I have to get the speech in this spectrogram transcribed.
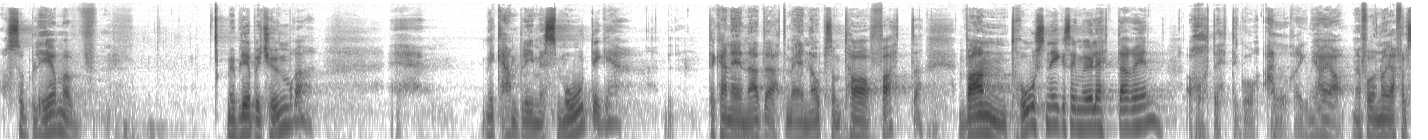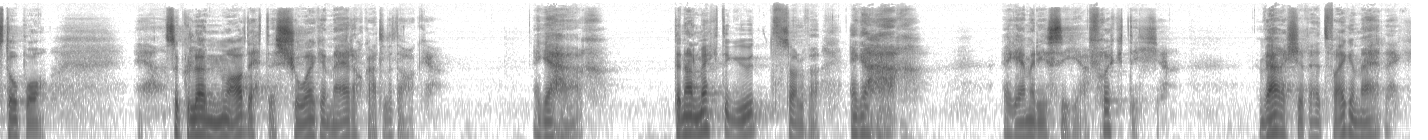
Og så blir vi vi blir bekymra. Vi kan bli mismodige. Det kan ende at vi ender opp som tafatte. Vantro sniker seg mye lettere inn. Åh, dette går aldri. Ja, ja, vi får nå iallfall stå på. Ja, Så glemmer vi av dette. Se, jeg er med dere alle dager. Jeg er her. Den allmektige Gud, Sølve, jeg er her. Jeg er med de sida. Frykt ikke. Vær ikke redd, for jeg er med deg.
